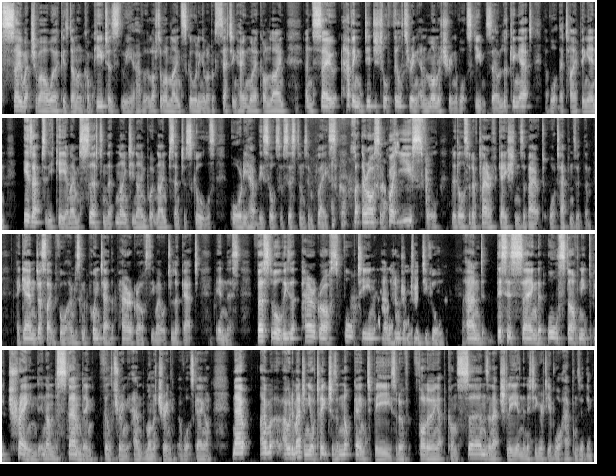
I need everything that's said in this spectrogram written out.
so much of our work is done on computers. We have a lot of online schooling, a lot of setting homework online. And so having digital filtering and monitoring of what students are looking at, of what they're typing in, is absolutely key. And I'm certain that 99.9% of schools already have these sorts of systems in place. But there are some quite useful little sort of clarifications about what happens with them. Again, just like before, I'm just going to point out the paragraphs that you might want to look at in this. First of all, these are paragraphs 14 and 124. And this is saying that all staff need to be trained in understanding filtering and monitoring of what's going on. Now, I, I would imagine your teachers are not going to be sort of following up concerns and actually in the nitty gritty of what happens with them.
